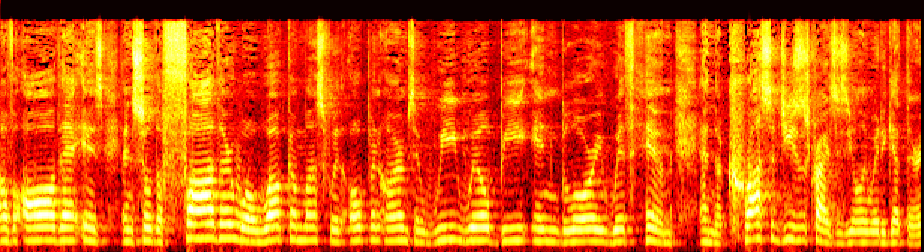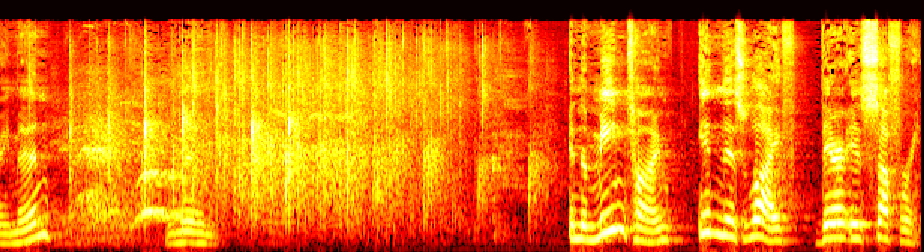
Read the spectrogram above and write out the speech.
of all that is. And so the Father will welcome us with open arms, and we will be in glory with Him. And the cross of Jesus Christ is the only way to get there. Amen? Amen. Amen. In the meantime, in this life, there is suffering.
